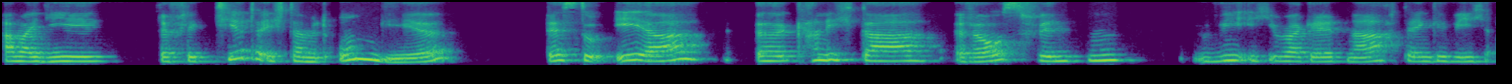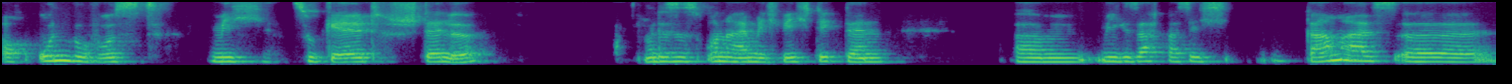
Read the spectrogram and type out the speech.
aber je reflektierter ich damit umgehe, desto eher äh, kann ich da rausfinden, wie ich über Geld nachdenke, wie ich auch unbewusst mich zu Geld stelle. Und das ist unheimlich wichtig, denn ähm, wie gesagt, was ich damals äh,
